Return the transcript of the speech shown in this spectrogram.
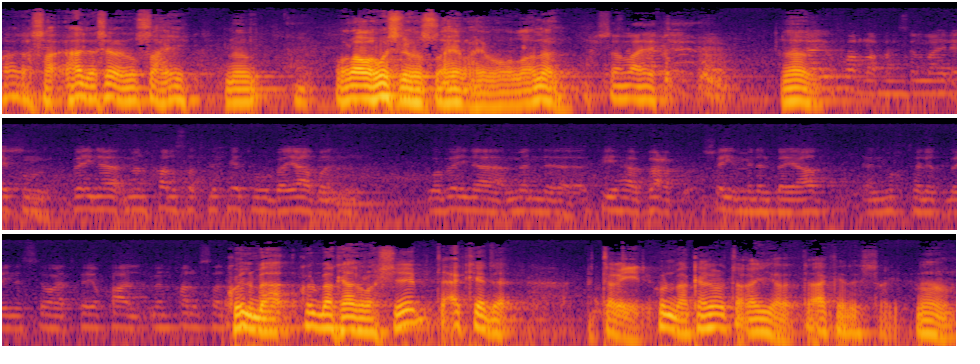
هذا صح... هذا سند صحيح. نعم. ورواه مسلم الصحيح رحمه الله. نعم. أحسن الله نعم لا يفرق أحسن الله إليكم بين من خلصت لحيته بياضا وبين من فيها بعض شيء من البياض يعني مختلط بين السواد فيقال من خلصت كل ما كل ما كثر الشيب تأكد التغيير. كل ما كثر تغير تأكد التغيير. نعم.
